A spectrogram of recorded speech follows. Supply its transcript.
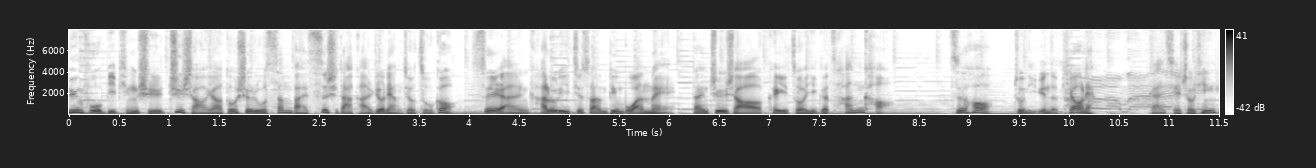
孕妇比平时至少要多摄入三百四十大卡热量就足够。虽然卡路里计算并不完美，但至少可以做一个参考。最后，祝你孕得漂亮！感谢收听，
